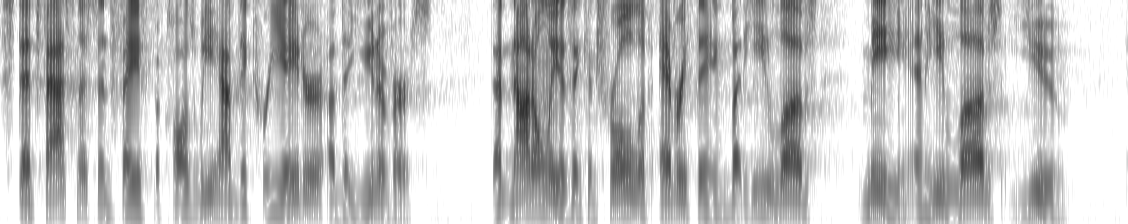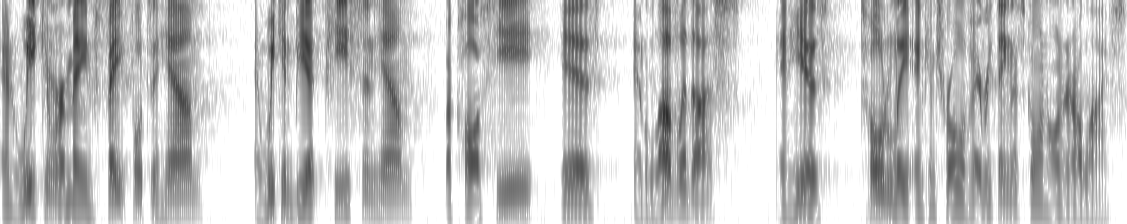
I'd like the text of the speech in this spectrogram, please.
steadfastness and faith because we have the creator of the universe that not only is in control of everything, but he loves me and he loves you. And we can remain faithful to him and we can be at peace in him because he is in love with us and he is totally in control of everything that's going on in our lives.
